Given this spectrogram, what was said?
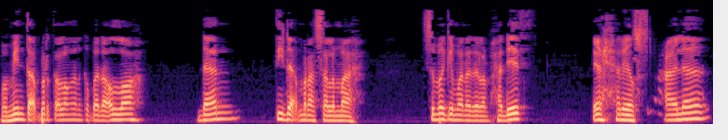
meminta pertolongan kepada Allah dan tidak merasa lemah. Sebagaimana dalam hadis, "Ihris 'ala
